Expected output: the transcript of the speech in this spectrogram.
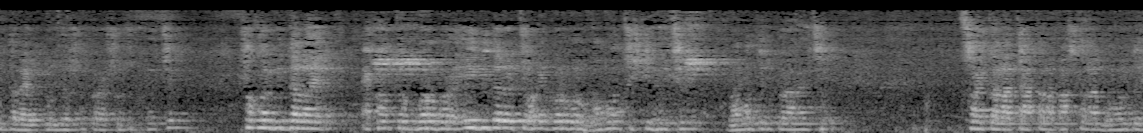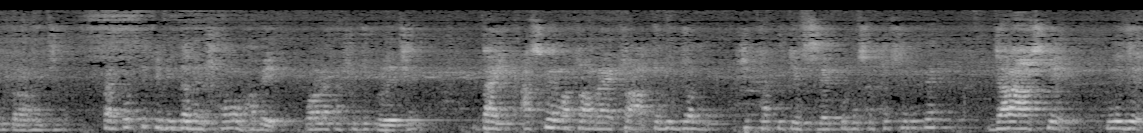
বিদ্যালয়ে পরিদর্শন করার সুযোগ হয়েছে সকল বিদ্যালয়ের একান্ত বড় বড়, এই বিদ্যালয়ের অনেক বড় বড় ভবন সৃষ্টি হয়েছে। ভবন তৈরি করা হয়েছে। ছয়তলা, চারতলা, পাঁচতলা ভবন তৈরি করা হয়েছে। তাই প্রত্যেকটি বিদ্যালয়ের সমভাবে পড়ালেখার সুযোগ রয়েছে। তাই আজকে মাত্র আমরা একশো আটচল্লিশ জন শিক্ষার্থীকে সিলেক্ট করব ষষ্ঠ শ্রেণীতে। যারা আজকে নিজে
